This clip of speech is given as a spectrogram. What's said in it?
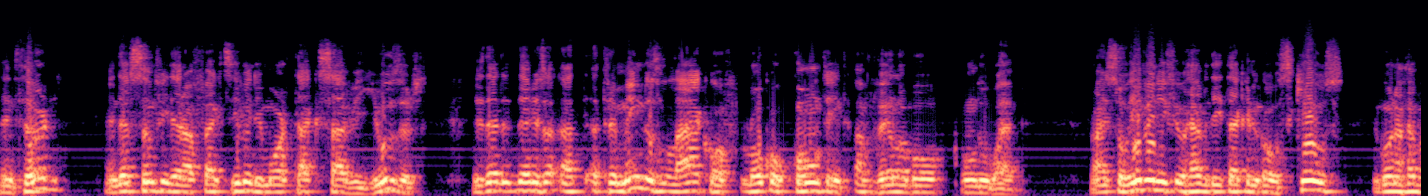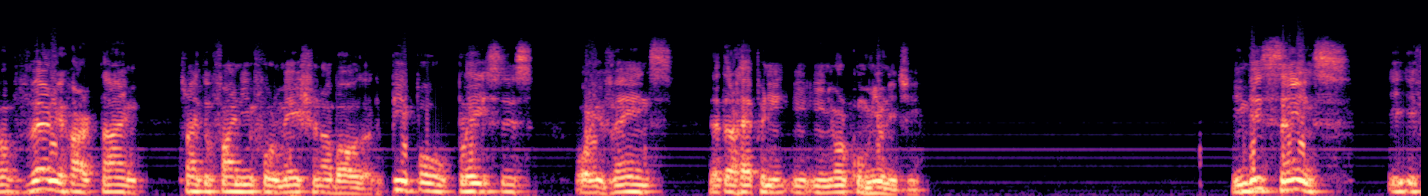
And third, and that's something that affects even the more tech-savvy users, is that there is a, a, tremendous lack of local content available on the web. Right? So even if you have the technical skills, you're going to have a very hard time trying to find information about people, places, or events that are happening in, in your community. In this sense, if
